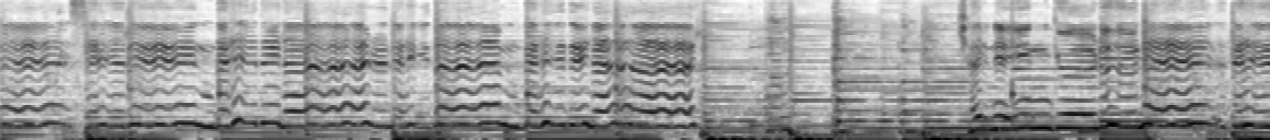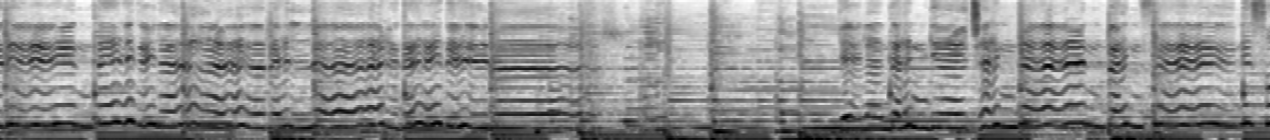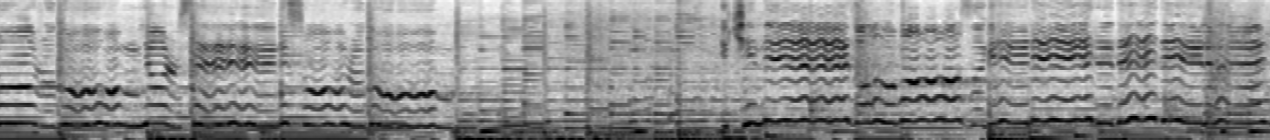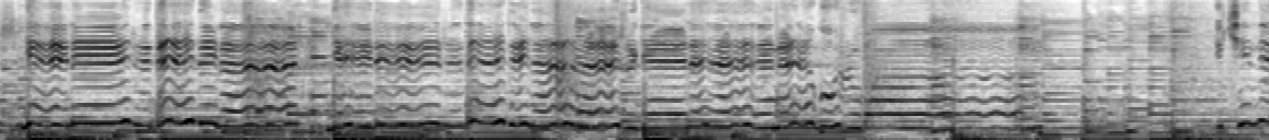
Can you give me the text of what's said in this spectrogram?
Kerneğin gölüne derin dediler Eller dediler. Gelenden geçenden ikiniz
